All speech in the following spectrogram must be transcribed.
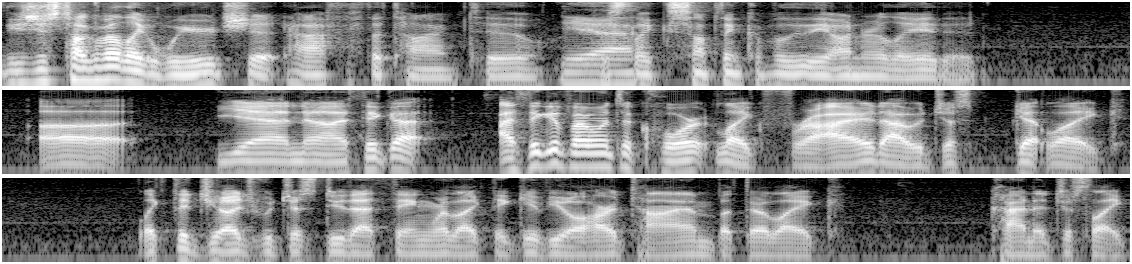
You just talk about like weird shit half of the time too. Yeah. Just like something completely unrelated. Uh yeah, no, I think I I think if I went to court like fried, I would just get like like the judge would just do that thing where like they give you a hard time, but they're like kind of just like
